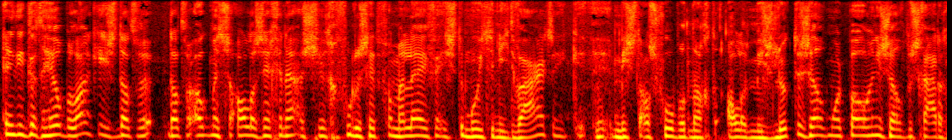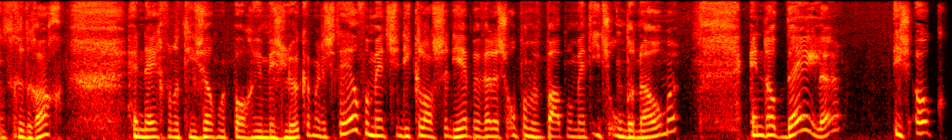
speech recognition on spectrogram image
En ik denk dat het heel belangrijk is dat we, dat we ook met z'n allen zeggen... Nou, als je gevoelens hebt van mijn leven is de moeite niet waard. Ik eh, miste als voorbeeld nog alle mislukte zelfmoordpogingen... zelfbeschadigend gedrag. En 9 van de 10 zelfmoordpogingen mislukken. Maar er zitten heel veel mensen in die klasse... die hebben wel eens op een bepaald moment iets ondernomen. En dat delen is ook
